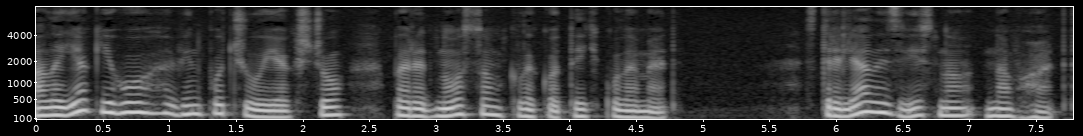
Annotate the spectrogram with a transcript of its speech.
але як його він почує, якщо перед носом клекотить кулемет? Стріляли, звісно, навгад.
